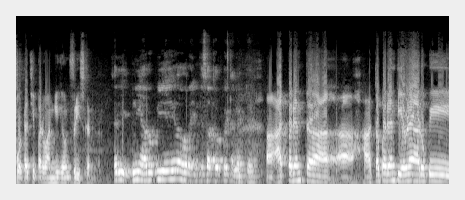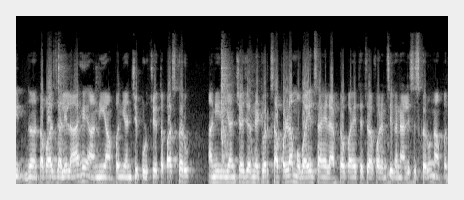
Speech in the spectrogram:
कोर्टाची परवानगी घेऊन फ्रीज करणार. सर ये इतनी आरोपी और इनके साथ और कोई कनेक्ट अ, आजपर्यंत आतापर्यंत एवढ्या आरोपी तपास झालेला आहे आणि आपण यांचे पुढचे तपास करू आणि यांच्या जर नेटवर्क सापडला मोबाईल्स आहे लॅपटॉप आहे त्याचा फॉरेन्सिक अनालिसिस करून आपण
